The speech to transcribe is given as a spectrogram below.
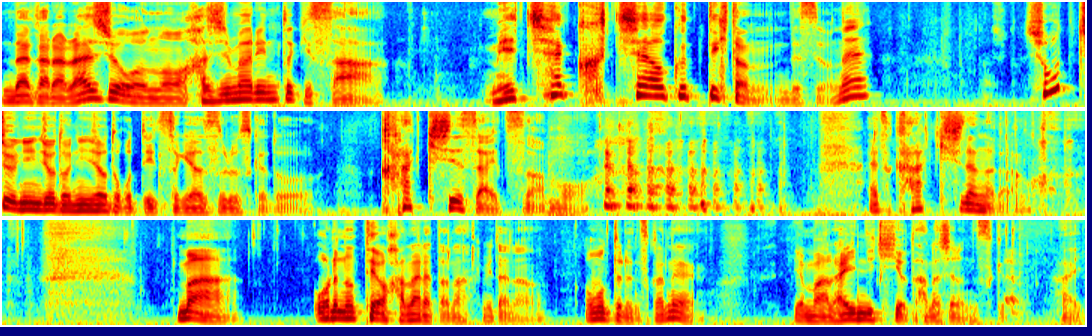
だからラジオの始まりの時さめちゃくちゃ送ってきたんですよね。しょっちゅう忍者男忍者男って言ってた気がするんですけどからっきしですあいつはもう。あいつからっきしなんだからもう。まあ俺の手を離れたなみたいな思ってるんですかね。やまあ LINE に聞けよって話なんですけど。はい。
